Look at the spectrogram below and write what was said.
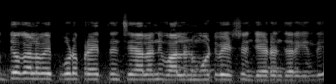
ఉద్యోగాల వైపు కూడా ప్రయత్నం చేయాలని వాళ్ళని మోటివేషన్ చేయడం జరిగింది.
